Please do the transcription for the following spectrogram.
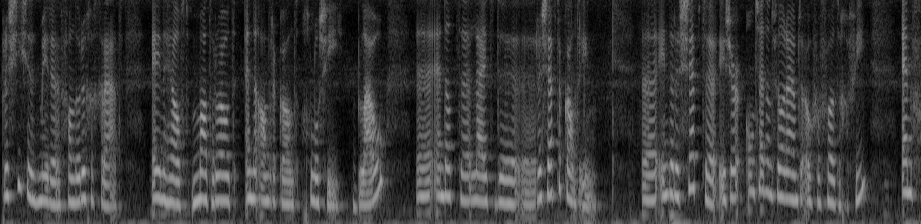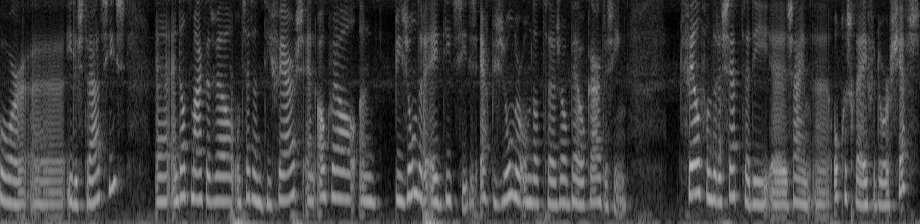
precies in het midden van de ruggengraat. Ene helft mat rood en de andere kant glossy blauw. Uh, en dat leidt de receptenkant in. Uh, in de recepten is er ontzettend veel ruimte ook voor fotografie en voor uh, illustraties. Uh, en dat maakt het wel ontzettend divers en ook wel een bijzondere editie. Het is echt bijzonder om dat zo bij elkaar te zien. Veel van de recepten die zijn opgeschreven door chefs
